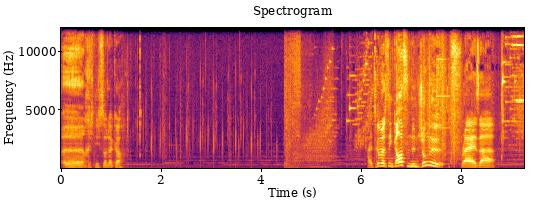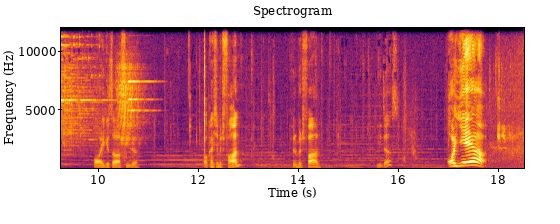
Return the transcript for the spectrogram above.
Äh, riecht nicht so lecker. Jetzt können wir das Ding kaufen, den Dschungelfräser. Oh, hier gibt es aber viele. Oh, kann ich damit fahren? Ich will damit fahren. Geht das? Oh yeah!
